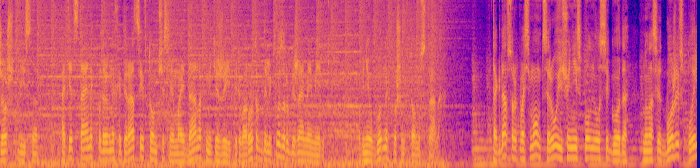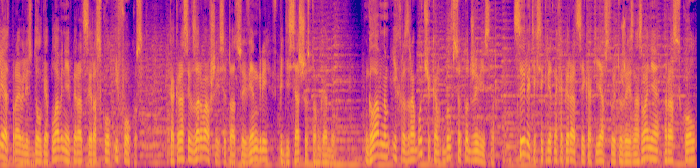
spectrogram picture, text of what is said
Джордж Лиснер, отец тайных подрывных операций, в том числе Майданов, мятежей и переворотов далеко за рубежами Америки, в неугодных Вашингтону странах. Тогда, в 48-м, ЦРУ еще не исполнилось и года, но на свет Божий всплыли и отправились в долгое плавание операции «Раскол» и «Фокус», как раз и взорвавшие ситуацию в Венгрии в 1956 году. Главным их разработчиком был все тот же Виснер. Цель этих секретных операций, как явствует уже из названия, раскол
